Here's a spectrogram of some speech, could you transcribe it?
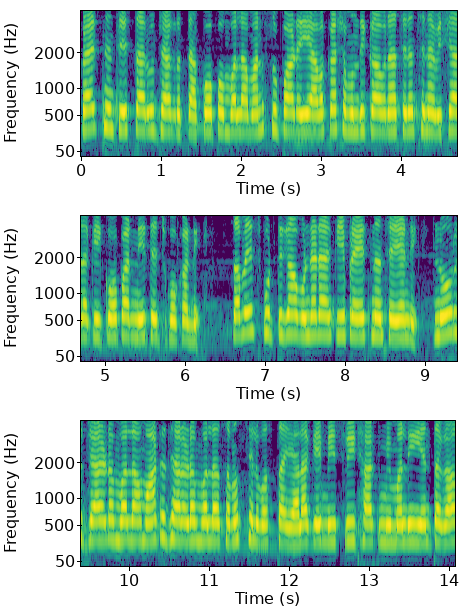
ప్రయత్నం చేస్తారు. జాగ్రత్త. కోపం వల్ల మనసు పాడయ్యే అవకాశం ఉంది. కావున చిన్న చిన్న విషయాలకి కోపాన్ని తెచ్చుకోకండి. సమయస్ఫూర్తిగా ఉండడానికి ప్రయత్నం చేయండి. నోరు జారడం వల్ల మాట జారడం వల్ల సమస్యలు వస్తాయి. అలాగే మీ స్వీట్ హార్ట్ మిమ్మల్ని ఎంతగా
